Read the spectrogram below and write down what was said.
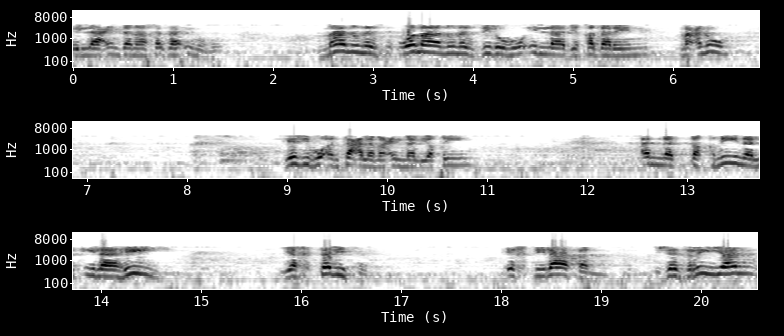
إلا عندنا خزائنه. ما ننزل وما ننزله إلا بقدر معلوم. يجب أن تعلم علم اليقين أن التقنين الإلهي يختلف اختلافا جذريا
